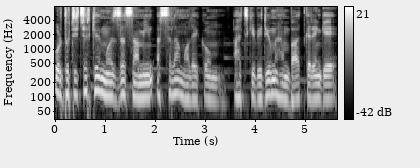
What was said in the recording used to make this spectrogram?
उर्दू टीचर के मुजत सामीन, अस्सलाम वालेकुम। आज की वीडियो में हम बात करेंगे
